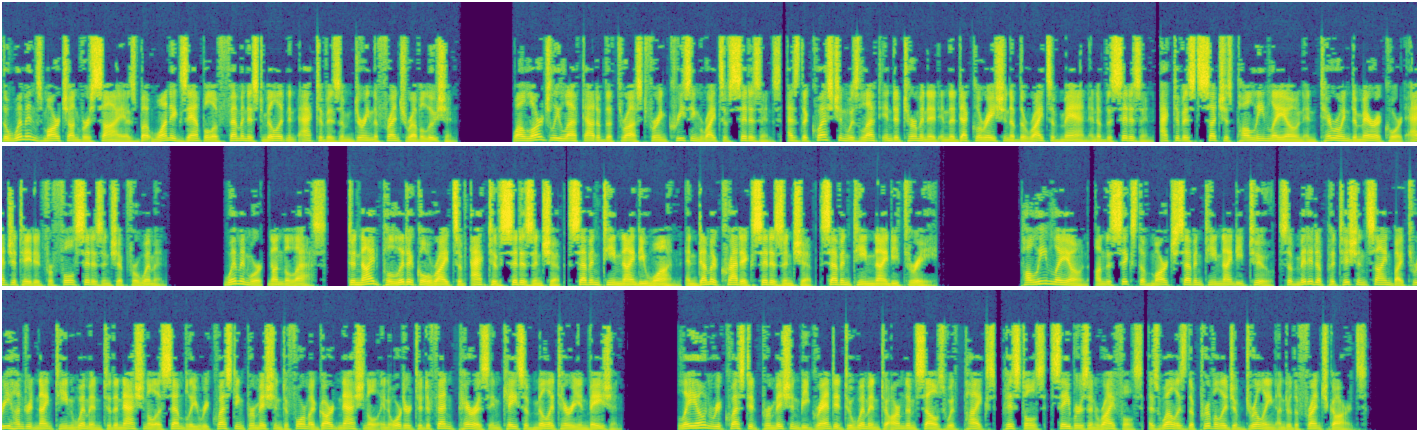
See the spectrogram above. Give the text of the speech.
The Women's March on Versailles is but one example of feminist militant activism during the French Revolution. While largely left out of the thrust for increasing rights of citizens, as the question was left indeterminate in the Declaration of the Rights of Man and of the Citizen, activists such as Pauline Léon and Théroigne de Méricourt agitated for full citizenship for women. Women were, nonetheless, denied political rights of active citizenship 1791 and democratic citizenship 1793. Pauline Léon, on 6 March 1792, submitted a petition signed by 319 women to the National Assembly requesting permission to form a Garde Nationale in order to defend Paris in case of military invasion. Léon requested permission be granted to women to arm themselves with pikes, pistols, sabres and rifles, as well as the privilege of drilling under the French Guards.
